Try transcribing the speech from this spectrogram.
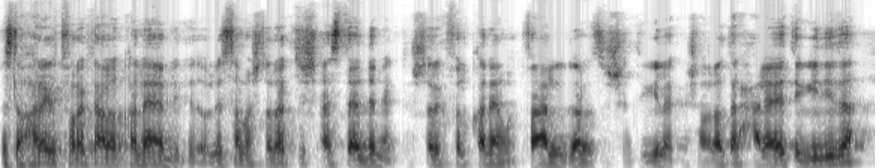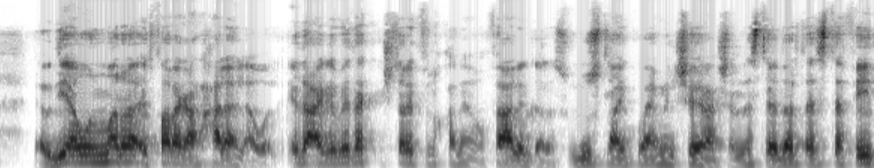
بس لو حضرتك اتفرجت على القناة قبل كده ولسه ما اشتركتش استأذنك. تشترك في القناة وتفعل الجرس عشان تجيلك إشعارات الحلقات الجديدة. لو دي أول مرة اتفرج على الحلقة الأول. إذا عجبتك اشترك في القناة وفعل الجرس ودوس like واعمل share عشان الناس تقدر تستفيد.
